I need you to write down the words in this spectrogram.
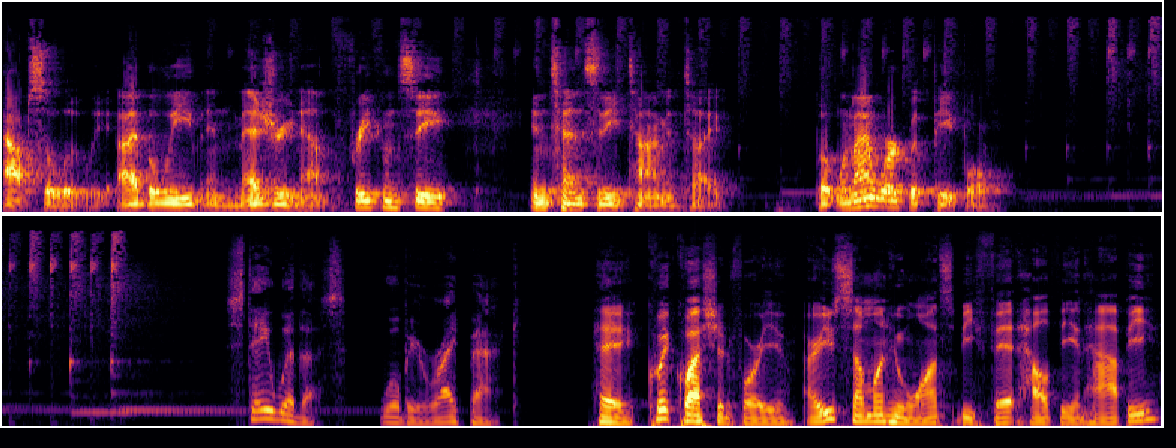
Absolutely. I believe in measuring out the frequency, intensity, time, and type. But when I work with people, stay with us. We'll be right back. Hey, quick question for you. Are you someone who wants to be fit, healthy, and happy?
